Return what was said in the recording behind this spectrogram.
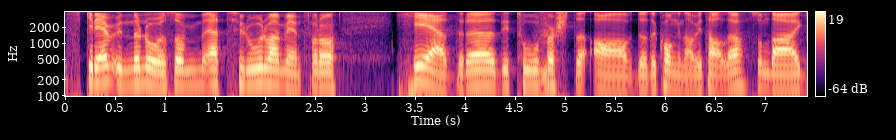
skrev under noe som jeg tror var ment for å hedre de to første avdøde kongene av Italia, som da er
